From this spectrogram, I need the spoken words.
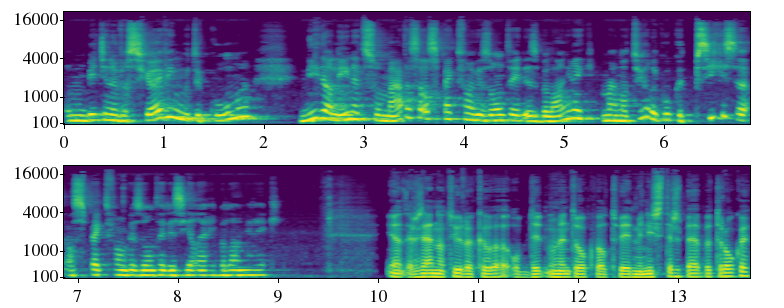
een beetje een verschuiving moeten komen. Niet alleen het somatische aspect van gezondheid is belangrijk, maar natuurlijk ook het psychische aspect van gezondheid is heel erg belangrijk. Ja, er zijn natuurlijk op dit moment ook wel twee ministers bij betrokken.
